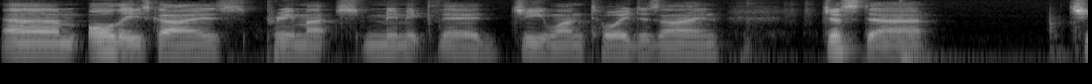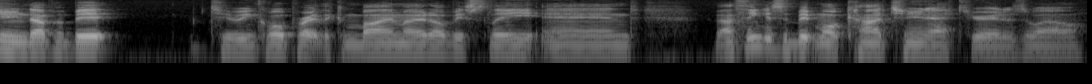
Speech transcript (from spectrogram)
Um, all these guys pretty much mimic their G1 toy design, just uh, tuned up a bit to incorporate the combine mode, obviously, and I think it's a bit more cartoon accurate as well.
